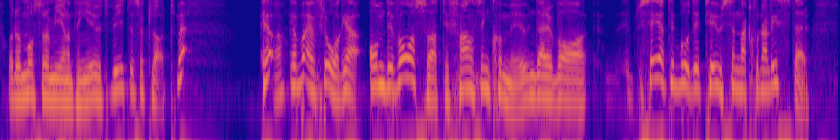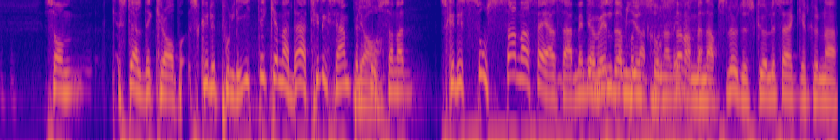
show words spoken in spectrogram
Och då måste de ge någonting i utbyte såklart. Men, jag, jag bara en fråga. Om det var så att det fanns en kommun där det var, säg att det bodde tusen nationalister som ställde krav på, skulle politikerna där, till exempel ja. sossarna, skulle sossarna säga så här? Men jag vet inte om just sossarna, men absolut, du skulle säkert kunna,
